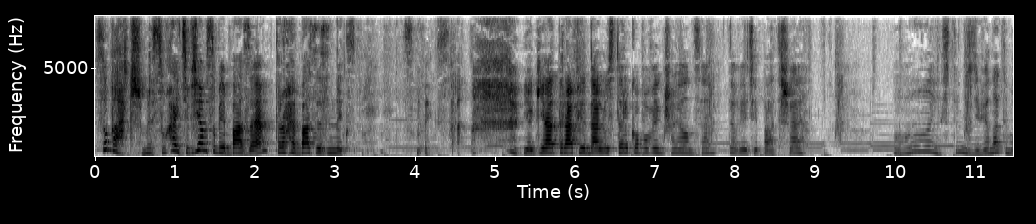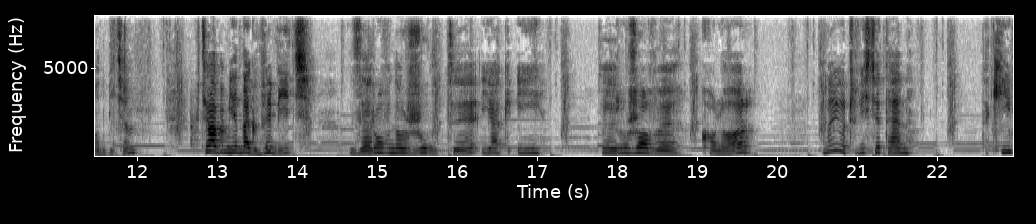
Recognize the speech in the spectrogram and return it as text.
Zobaczmy, słuchajcie, wziąłem sobie bazę, trochę bazy z NYX. Z NYXa. Jak ja trafię na lusterko powiększające, to wiecie, patrzę. O, jestem zdziwiona tym odbiciem. Chciałabym jednak wybić zarówno żółty, jak i różowy kolor. No i oczywiście ten taki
